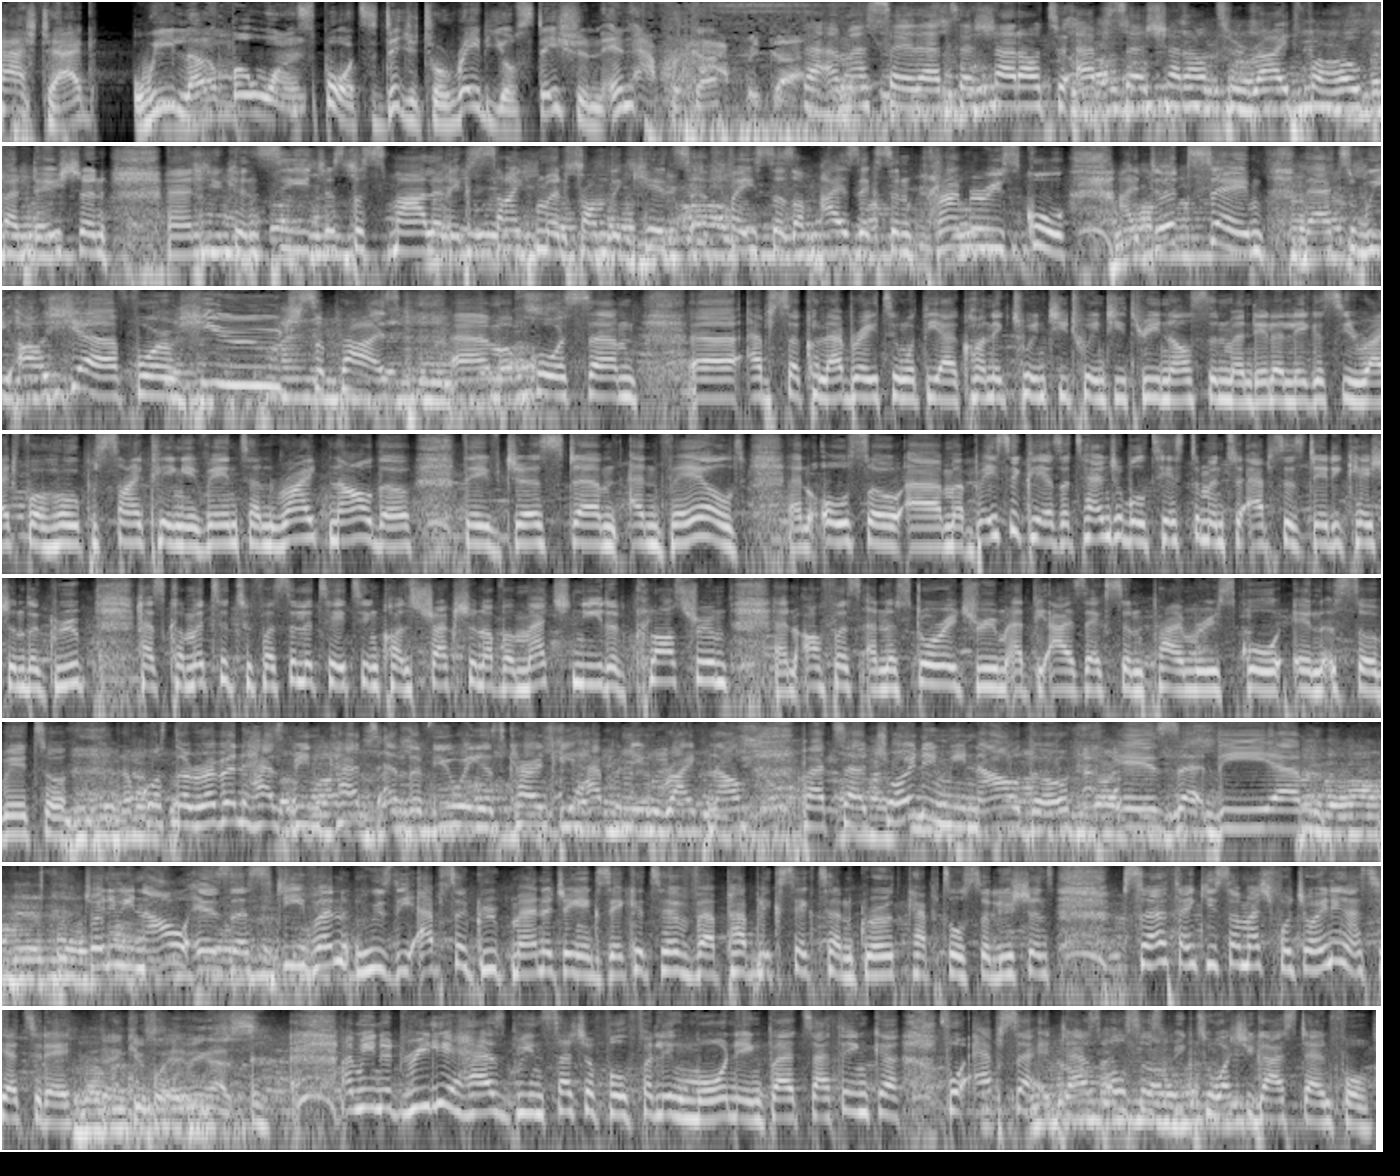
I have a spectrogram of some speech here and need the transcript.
Hashtag we love number one sports digital radio station in Africa. Africa. I must say that a shout out to ABSA, shout out to Ride for Hope Foundation, and you can see just the smile and excitement from the kids' faces of Isaacson Primary School. I did say that we are here for a huge surprise. Um, of course, um, uh, ABSA collaborating with the iconic 2023 Nelson Mandela Legacy Ride for Hope cycling event, and right now, though, they've just um, unveiled and also um, basically as a tangible testament to ABSA's dedication, the group has committed to facilitating construction of a much needed classroom, an office, and a storage room at the Isaacson Primary School in Soweto. And of course, the ribbon has been cut and the viewing is currently happening right now. But uh, joining me now, though, is the um, joining me now is uh, Stephen, who's the ABSA Group Managing Executive, uh, Public Sector and Growth Capital Solutions. Sir, thank you so much for joining us here today. Thank you for having us. I mean, it really has been such a fulfilling morning, but I think uh, for ABSA, it does also speak to what you guys stand for.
